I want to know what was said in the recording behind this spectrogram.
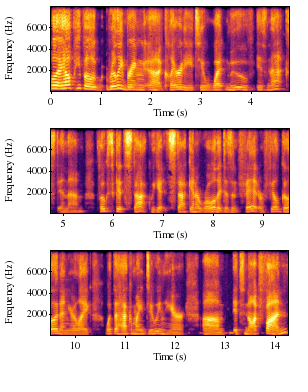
Well, I help people really bring uh, clarity to what move is next in them. Folks get stuck. We get stuck in a role that doesn't fit or feel good. And you're like, what the heck am I doing here? Um, it's not fun,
